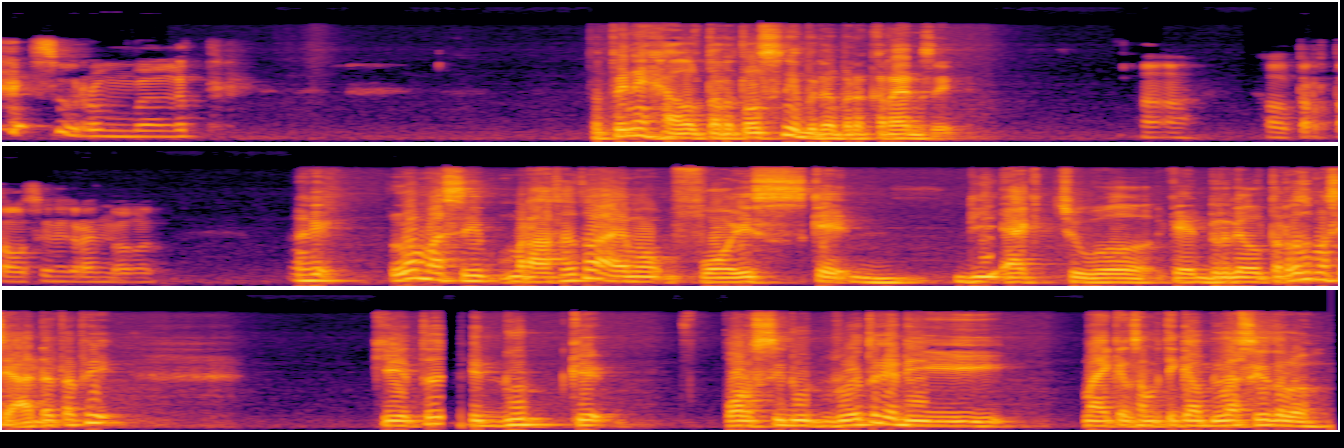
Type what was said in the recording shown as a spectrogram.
surem banget Tapi ini Hell Turtles ini benar-benar keren sih. Heeh. Hell Turtles ini keren banget Oke, lo masih merasa tuh emang voice kayak di actual kayak drill terus masih ada tapi kayak itu kayak dude kayak porsi bro itu kayak dinaikin sampai 13 gitu loh.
